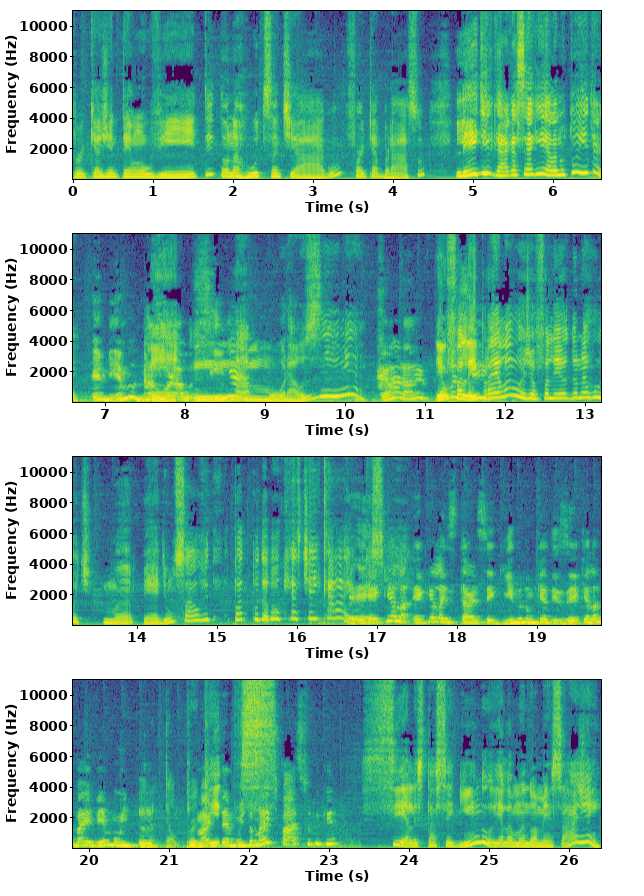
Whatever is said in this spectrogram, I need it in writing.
Porque a gente tem um ouvinte, Dona Ruth Santiago, forte abraço. Lady Gaga segue ela no Twitter. É mesmo? Na É, moralzinha? Na moralzinha. Caralho, como Eu falei assim? pra ela hoje, eu falei, ô Dona Ruth, man, pede um salve dela pra, pro Doublecast aí, caralho. É, é que ela, é que ela estar seguindo não quer dizer que ela vai ver muito, né? Então, porque Mas é muito mais fácil do que. Se ela está seguindo e ela manda uma mensagem,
